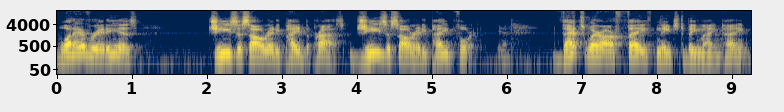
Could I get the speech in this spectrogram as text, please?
whatever it is. Jesus already paid the price. Jesus already paid for it. Yeah. That's where our faith needs to be maintained.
